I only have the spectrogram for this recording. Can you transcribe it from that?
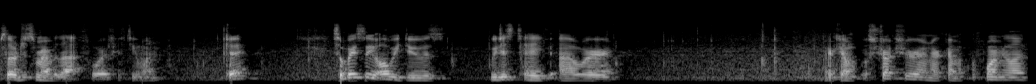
So just remember that for 51. Okay? So basically all we do is we just take our our chemical structure and our chemical formula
